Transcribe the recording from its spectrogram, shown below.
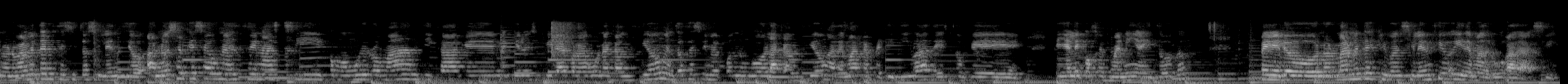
normalmente necesito silencio, a no ser que sea una escena así como muy romántica, que me quiero inspirar con alguna canción, entonces sí me pongo la canción, además repetitiva, de esto que, que ya le coges manía y todo, pero normalmente escribo en silencio y de madrugada, sí.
